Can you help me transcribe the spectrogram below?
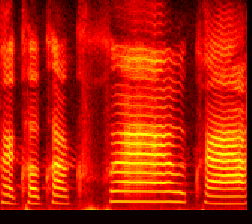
Crab, crab, crab, crab, crab,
